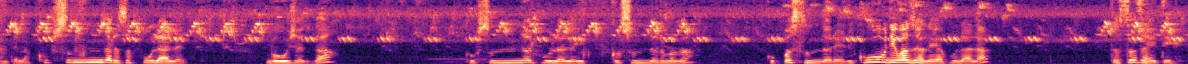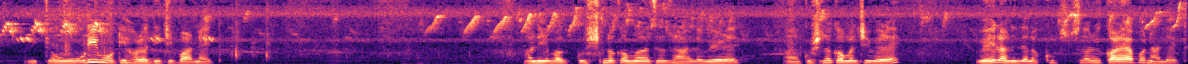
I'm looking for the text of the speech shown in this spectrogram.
आणि त्याला खूप सुंदर असं फूल आलं आहे बघू शकता? खूप सुंदर फुल आलं. इतकं सुंदर बघा. खूपच सुंदर आहे. आणि खूप दिवस झाले या फुलाला. तसंच आहे ते. आणि केवढी मोठी हळदीची पानं आहेत. आणि हे बघ कृष्णकमळाचं झालं वेळ आहे. कृष्णकमलची वेळ आहे. वेल आणि त्याला खूप सारे कळ्या पण आल्या आहेत.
